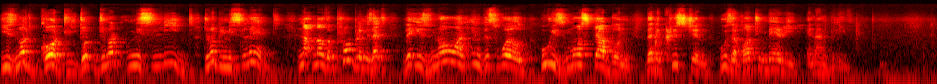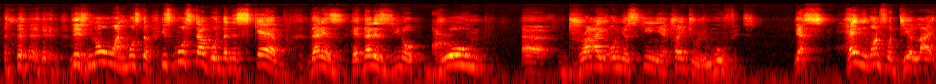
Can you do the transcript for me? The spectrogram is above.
he's not godly. Don't, do not mislead. Do not be misled. Now, now the problem is that there is no one in this world who is more stubborn than a Christian who's about to marry an unbeliever. There's no one more stubborn. It's more stubborn than a scab that is that is you know grown uh, dry on your skin. You're trying to remove it. They're hanging on for dear life.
